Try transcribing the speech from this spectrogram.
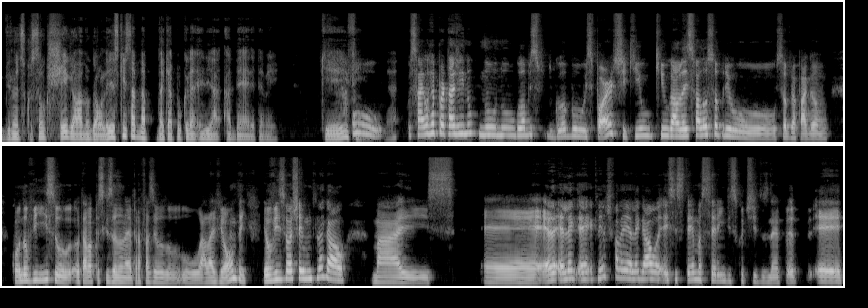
virou uma discussão que chega lá no Gaules, quem sabe na, daqui a pouco ele, ele adere também. Que, enfim. O, né? Saiu reportagem no, no, no, Globo, Globo Esporte que o, que o Gaules falou sobre o, sobre o apagão. Quando eu vi isso, eu tava pesquisando, né, para fazer o, o, a live ontem, eu vi isso e achei muito legal. Mas. É, é, é, é, que eu te falei, é legal esses temas serem discutidos, né? É,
